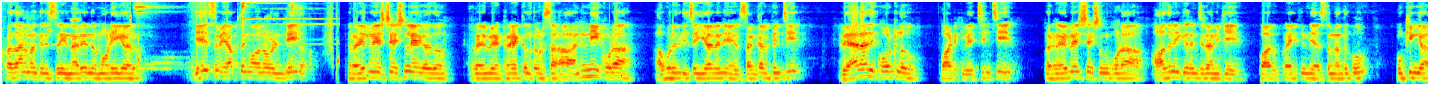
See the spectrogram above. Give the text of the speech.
ప్రధానమంత్రి శ్రీ నరేంద్ర మోడీ గారు దేశవ్యాప్తంగా ఉన్నటువంటి రైల్వే స్టేషన్లే కాదు రైల్వే ట్రాకులతో సహా అన్నీ కూడా అభివృద్ధి చేయాలని సంకల్పించి వేలాది కోట్లు వాటికి వెచ్చించి మరి రైల్వే స్టేషన్ కూడా ఆధునీకరించడానికి వారు ప్రయత్నం చేస్తున్నందుకు ముఖ్యంగా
